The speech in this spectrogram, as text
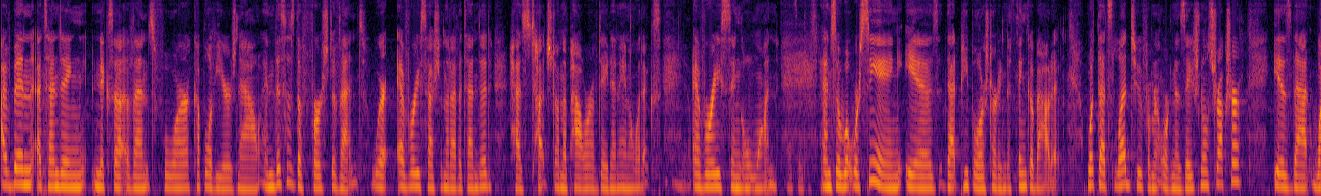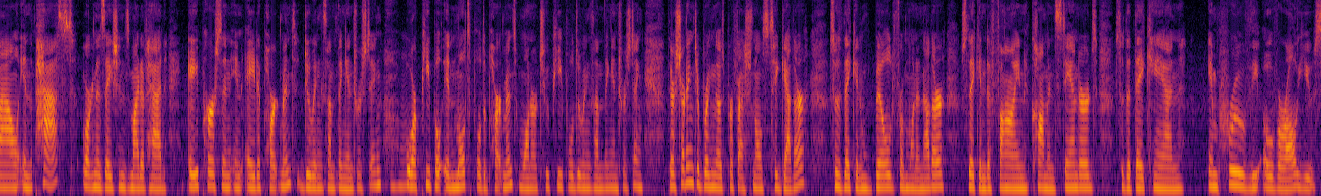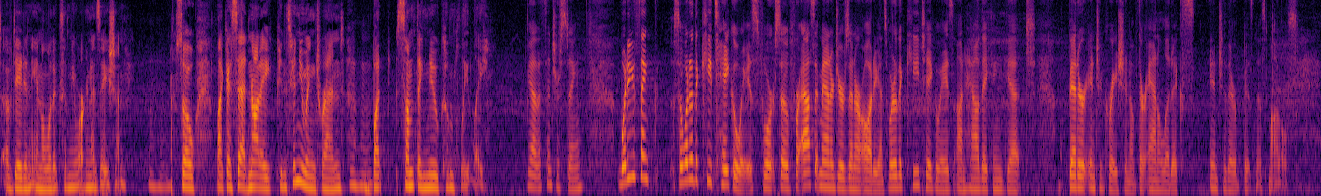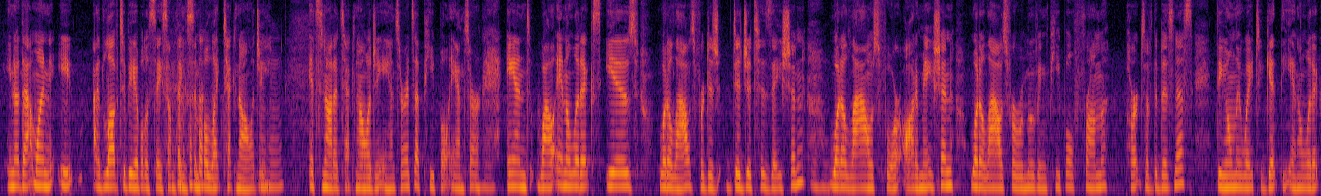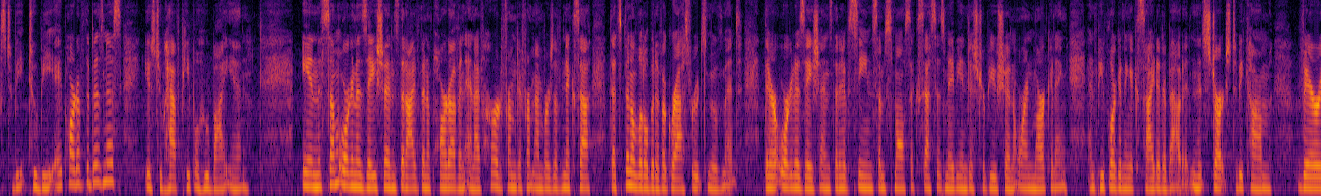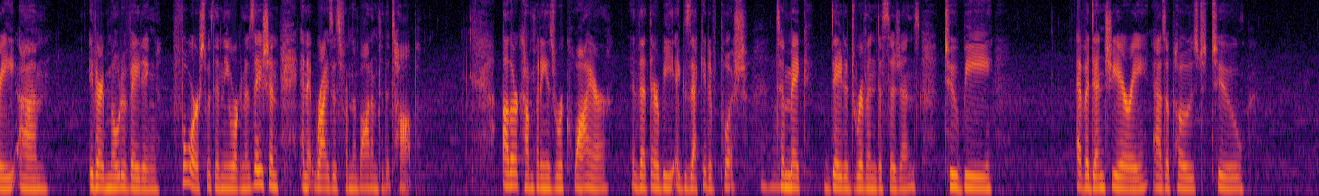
I've been attending NICSA events for a couple of years now, and this is the first event where every session that I've attended has touched on the power of data and analytics. Yep. Every single mm-hmm. one. That's interesting. And so, what we're seeing is that people are starting to think about it. What that's led to from an organizational structure is that while in the past, organizations might have had a person in a department doing something interesting, mm-hmm. or people in multiple departments, one or two people doing something interesting, they're starting to bring those professionals together so that they can build from one another, so they can define common standards, so that they can improve the overall use of data and analytics in the organization. Mm-hmm. So, like I said, not a continuing trend, mm-hmm. but something new completely. Yeah, that's interesting. What do you think? So, what are the key takeaways for so for asset managers in our audience? What are the key takeaways on how they can get better integration of their analytics into their business models? You know, that one, it, I'd love to be able to say something simple like technology. Mm-hmm. It's not a technology answer, it's a people answer. Mm-hmm. And while analytics is what allows for dig- digitization, mm-hmm. what allows for automation, what allows for removing people from parts of the business, the only way to get the analytics to be to be a part of the business is to have people who buy in in some organizations that I've been a part of and, and, I've heard from different members of NICSA, that's been a little bit of a grassroots movement. There are organizations that have seen some small successes, maybe in distribution or in marketing, and people are getting excited about it. And it starts to become very, um, a very motivating force within the organization, and it rises from the bottom to the top. Other companies require that there be executive push mm-hmm. to make data driven decisions, to be evidentiary as opposed to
